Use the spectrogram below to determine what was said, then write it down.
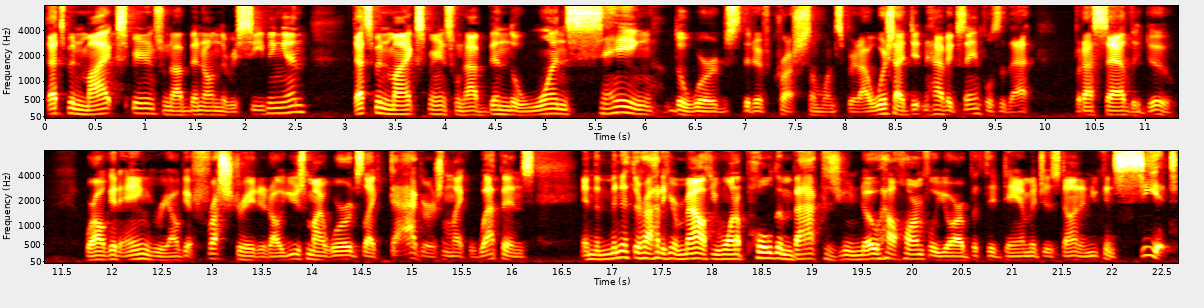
That's been my experience when I've been on the receiving end. That's been my experience when I've been the one saying the words that have crushed someone's spirit. I wish I didn't have examples of that, but I sadly do. Where I'll get angry, I'll get frustrated, I'll use my words like daggers and like weapons. And the minute they're out of your mouth, you want to pull them back because you know how harmful you are, but the damage is done. And you can see it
